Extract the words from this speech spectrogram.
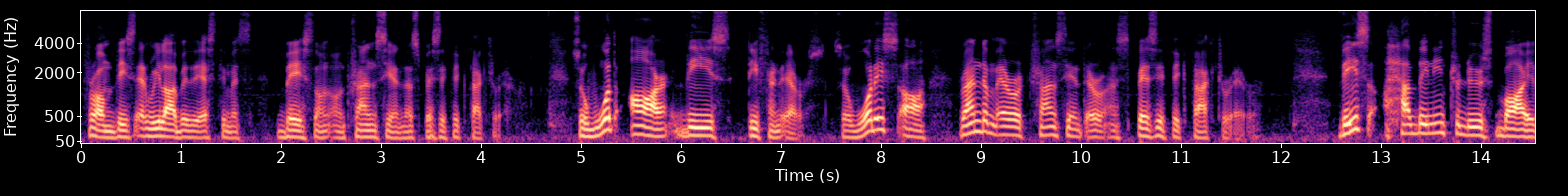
from these reliability estimates based on, on transient and specific factor error. So what are these different errors? So what is uh, random error, transient error and specific factor error? These have been introduced by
